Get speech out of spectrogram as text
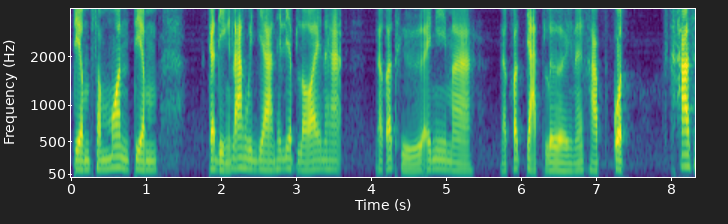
เตรียมซัมมอนเตรียมกระดิ่งร่างวิญญาณให้เรียบร้อยนะฮะแล้วก็ถือไอ้นี่มาแล้วก็จัดเลยนะครับ กดท่าส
